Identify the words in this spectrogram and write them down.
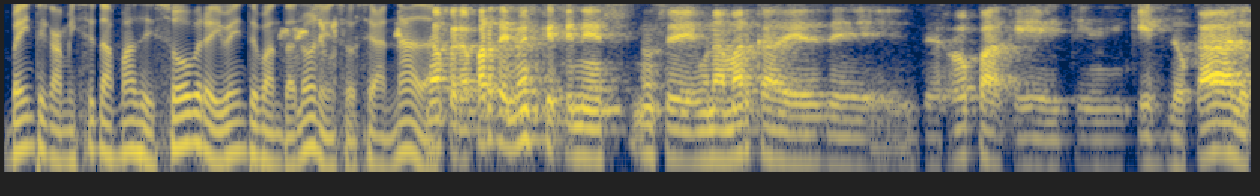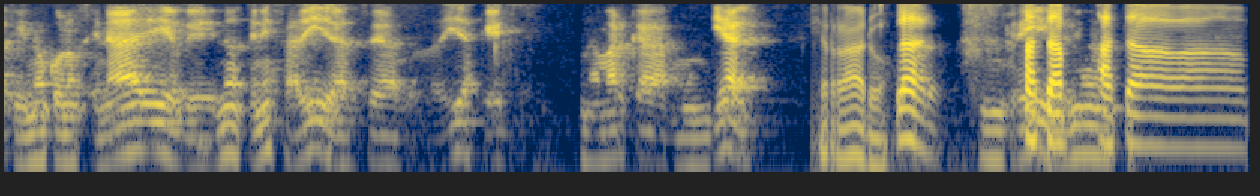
20 camisetas más de sobra y 20 pantalones. O sea, No, nada. pero aparte no es que tenés, no sé, una marca de, de- de ropa que, que- que es local o que no conoce nadie, o que no, tenés Adidas, o sea, Adidas que es una marca mundial. Qué raro. Claro. Increíble. Hasta, ¿no? hasta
